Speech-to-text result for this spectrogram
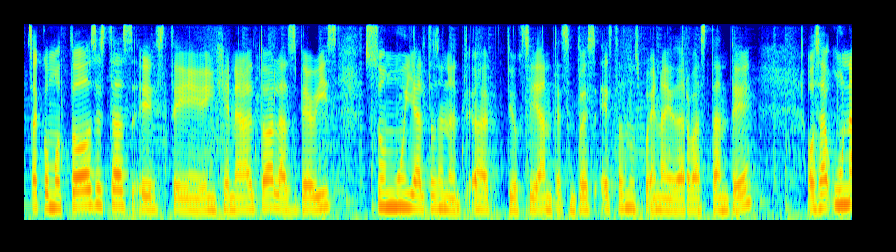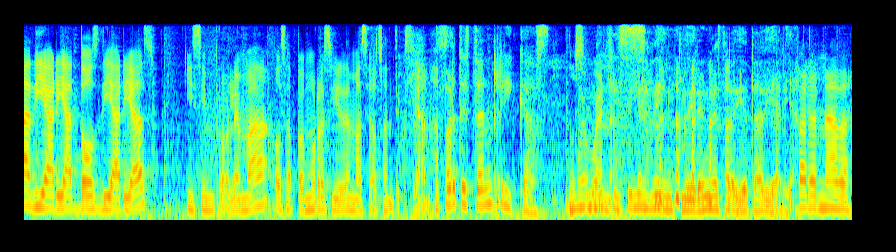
o sea, como todas estas, este, en general todas las berries son muy altas en anti- antioxidantes, entonces estas nos pueden ayudar bastante. O sea, una diaria, dos diarias y sin problema, o sea, podemos recibir demasiados antioxidantes. Aparte están ricas, no Muy son buenas. difíciles de incluir en nuestra dieta diaria. Para nada.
